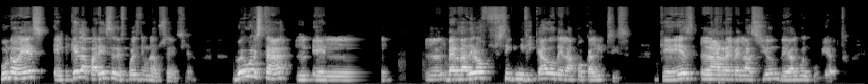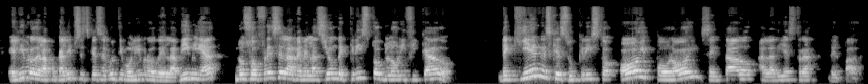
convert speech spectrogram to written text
Uno es el que aparece después de una ausencia. Luego está el, verdadero significado del Apocalipsis, que es la revelación de algo encubierto. El libro del Apocalipsis, que es el último libro de la Biblia, nos ofrece la revelación de Cristo glorificado, de quién es Jesucristo hoy por hoy sentado a la diestra del Padre.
